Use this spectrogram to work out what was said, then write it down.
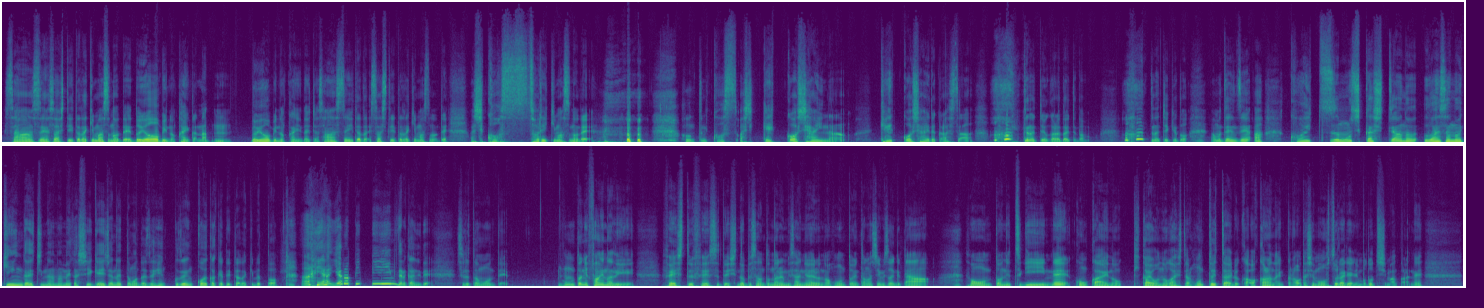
参戦させていただきますので、土曜日の回かな？うん。土曜日の回に大ちゃん参戦いたださせていただきますので、私こっそり行きますので。本当にこっそ、私結構シャイな。結構シャイだからさ、あはってなっちゃうから大ちゃん多分。あはってなっちゃうけど、あもう全然、あ、こいつもしかしてあの噂の銀河一艶めかしいゲイじゃねって思ったら全然声かけていただけると、あ、いや、やろピッピーみたいな感じですると思うんで、本当に finally、face to face で忍さんと成美さんに会えるのは本当に楽しみすぎた。本当に次ね、今回の機会を逃したら本当いつ会えるかわからないから、私もオーストラリアに戻ってしまうからね。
